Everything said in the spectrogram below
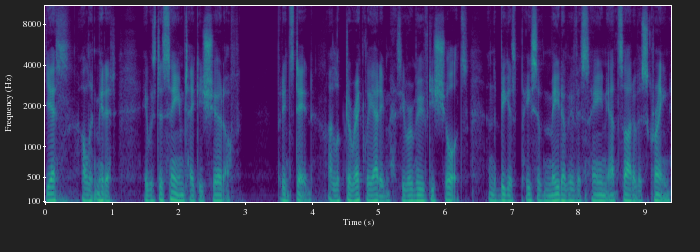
Yes, I'll admit it, it was to see him take his shirt off but instead I looked directly at him as he removed his shorts, and the biggest piece of meat I've ever seen outside of a screen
